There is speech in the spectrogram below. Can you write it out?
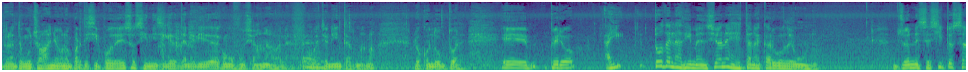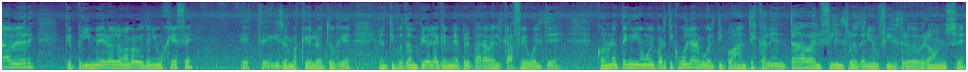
durante muchos años uno participó de eso sin ni siquiera tener idea de cómo funcionaba la, la cuestión interna, ¿no? lo conductual. Eh, pero hay, todas las dimensiones están a cargo de uno. Yo necesito saber que primero, yo me acuerdo que tenía un jefe, este, Guillermo Esqueloto, que era un tipo tan piola que me preparaba el café o el té, con una técnica muy particular, porque el tipo antes calentaba el filtro, tenía un filtro de bronce,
